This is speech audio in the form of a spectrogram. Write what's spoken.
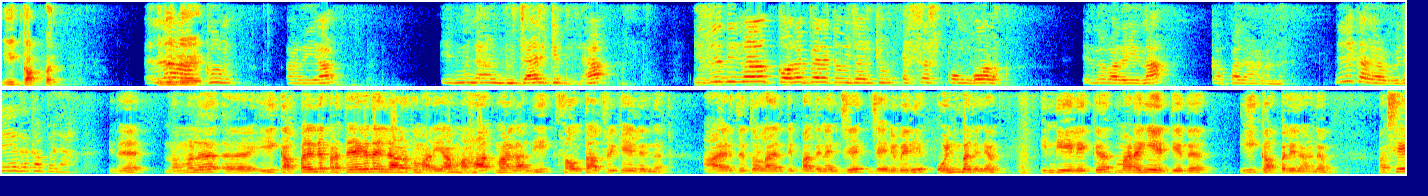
ഈ കപ്പൽ. ഇതിന്റെ അറിയാം. എന്ന് ഞാൻ വിചാരിക്കുന്നില്ല. ഇത് നിങ്ങൾ കുറെ പേരൊക്കെ വിചാരിക്കും എസ് എസ് പൊങ്കോള എന്ന് പറയുന്ന കപ്പലാണെന്ന്. നിനക്കറിയാമോ ഇത് ഏത് കപ്പലാ? ഇത് നമ്മൾ ഈ കപ്പലിന്റെ പ്രത്യേകത എല്ലാവർക്കും അറിയാം. മഹാത്മാഗാന്ധി സൗത്ത് ആഫ്രിക്കയിൽ നിന്ന്. ആയിരത്തി തൊള്ളായിരത്തി പതിനഞ്ച് ജനുവരി ഒൻപതിന് ഇന്ത്യയിലേക്ക് മടങ്ങിയെത്തിയത് ഈ കപ്പലിലാണ്. പക്ഷേ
